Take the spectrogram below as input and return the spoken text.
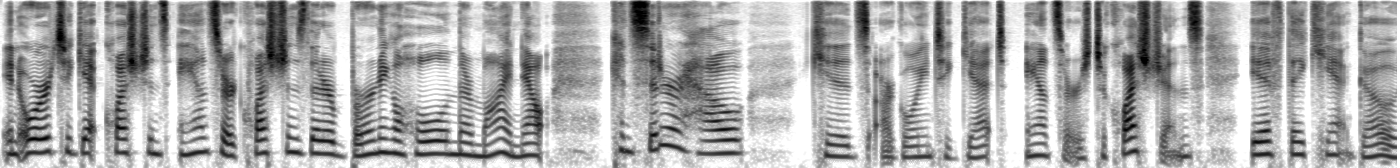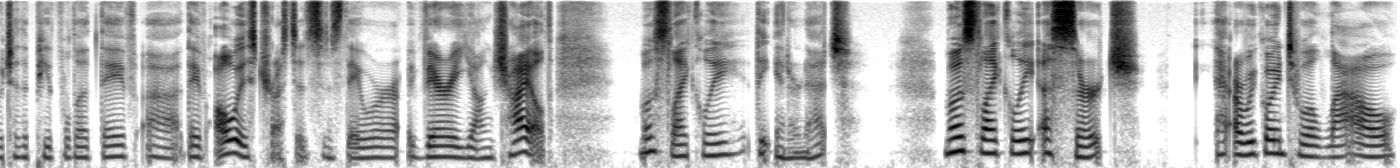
in order to get questions answered, questions that are burning a hole in their mind. Now, consider how kids are going to get answers to questions if they can't go to the people that they've uh, they've always trusted since they were a very young child. Most likely, the internet. Most likely, a search. Are we going to allow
